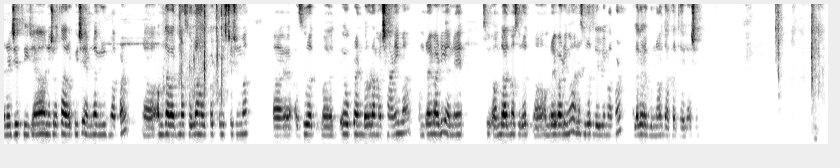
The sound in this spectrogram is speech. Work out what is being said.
અને જે ત્રીજા અને ચોથા આરોપી છે, એમના વિરુદ્ધમાં પણ અમદાવાદમાં સોલા હાઈકોર્ટ પોલીસ સ્ટેશનમાં સુરત એ ઉપરાંત બરોડામાં છાણીમાં અમરાઈવાડી અને અમદાવાદમાં સુરત અમરાઈવાડીમાં અને સુરત રેલવેમાં પણ અલગ અલગ ગુનાઓ દાખલ થયેલા છે.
